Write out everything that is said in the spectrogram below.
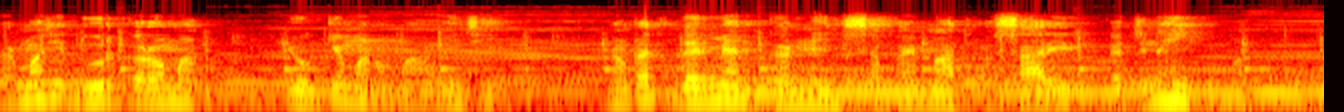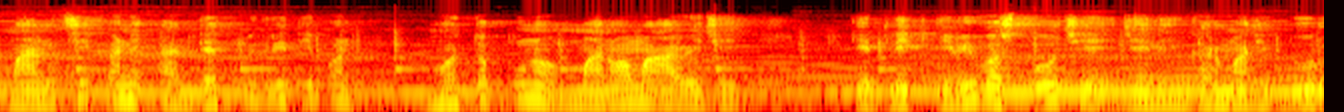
ઘરમાંથી દૂર કરવામાં યોગ્ય માનવામાં આવે છે. નવરાત્રિ દરમિયાન ઘરની સફાઈ માત્ર શારીરિક જ નહીં, પણ માનસિક અને આધ્યાત્મિક રીતે પણ મહત્વપૂર્ણ માનવામાં આવે છે. કેટલીક એવી વસ્તુઓ છે જેને ઘરમાંથી દૂર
